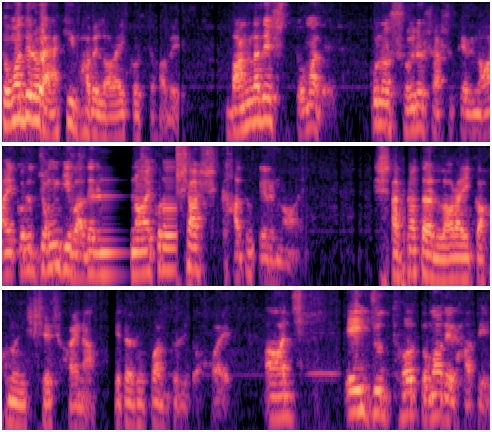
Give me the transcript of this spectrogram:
তোমাদেরও একইভাবে লড়াই করতে হবে। বাংলাদেশ তোমাদের, কোনো স্বৈর শাসকের নয়, কোনো জঙ্গিবাদের নয়, কোনো শ্বাসঘাতকের নয়। স্বাধীনতার লড়াই কখনোই শেষ হয় না, এটা রূপান্তরিত হয়। আজ এই যুদ্ধ তোমাদের হাতে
